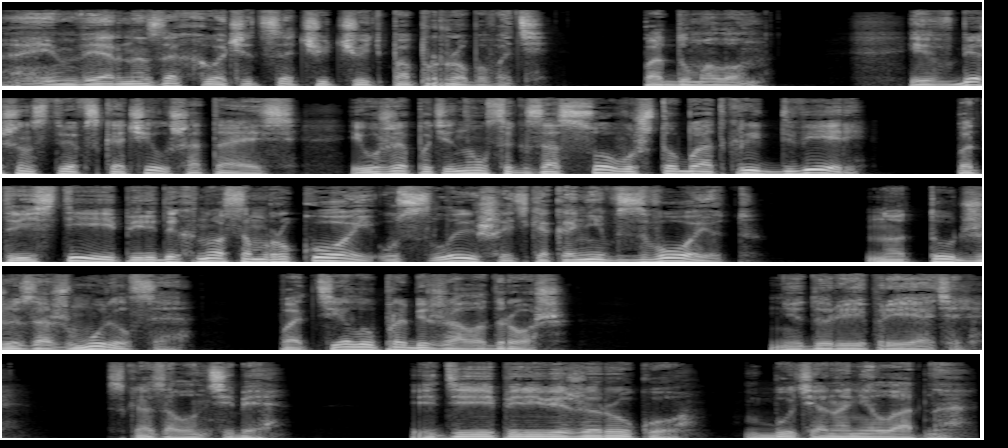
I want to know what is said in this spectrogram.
«А им верно захочется чуть-чуть попробовать», — подумал он. И в бешенстве вскочил, шатаясь, и уже потянулся к засову, чтобы открыть дверь, потрясти перед их носом рукой, услышать, как они взвоют. Но тут же зажмурился, по телу пробежала дрожь. «Не дури, приятель», — сказал он себе. «Иди перевяжи руку, будь она неладна».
